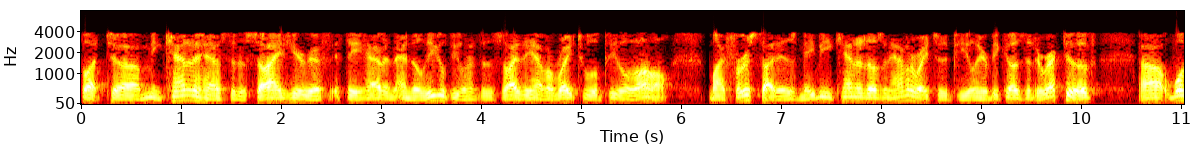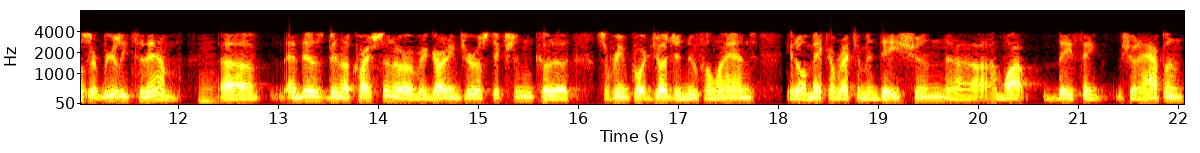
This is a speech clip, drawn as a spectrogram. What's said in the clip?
But uh, I mean, Canada has to decide here if, if they have, and the legal people have to decide they have a right to appeal at all. My first thought is maybe Canada doesn't have a right to appeal here because the directive uh, wasn't really to them. Mm. Uh, and there's been a question or regarding jurisdiction. Could a Supreme Court judge in Newfoundland, you know, make a recommendation uh, on what they think should happen?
